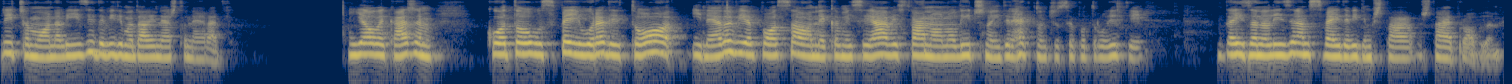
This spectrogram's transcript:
pričamo o analizi, da vidimo da li nešto ne radi. Ja uvek kažem, ko to uspe i uradi to i ne dobije posao, neka mi se javi stvarno ono lično i direktno ću se potruditi da izanaliziram sve i da vidim šta, šta je problem.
